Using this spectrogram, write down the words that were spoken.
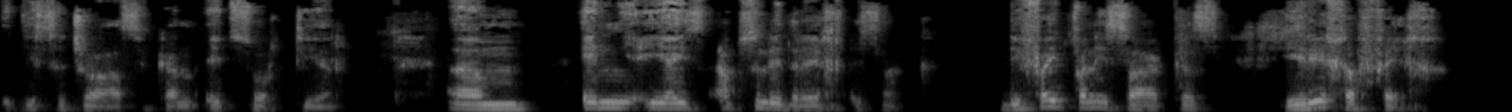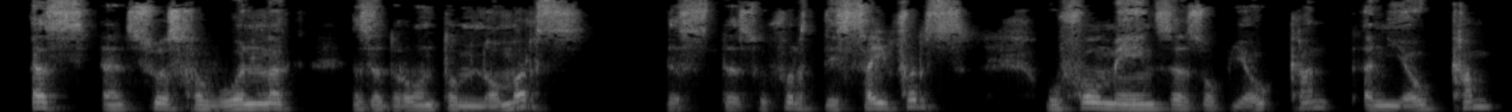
die situasie kan uitsorteer. Um en jy's absoluut reg Isak. Die feit van die saak is hierdie geveg is soos gewoonlik is dit rondom nommers. Dis dis hoeveel die syfers, hoeveel mense is op jou kant in jou kamp.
